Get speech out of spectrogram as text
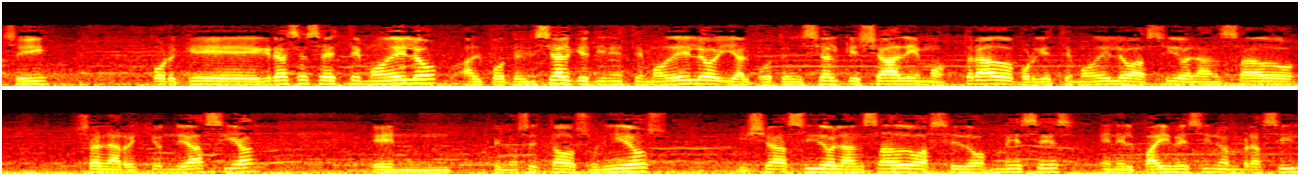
¿Sí? porque gracias a este modelo, al potencial que tiene este modelo y al potencial que ya ha demostrado, porque este modelo ha sido lanzado ya en la región de Asia, en, los Estados Unidos, y ya ha sido lanzado hace dos meses en el país vecino, en Brasil,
